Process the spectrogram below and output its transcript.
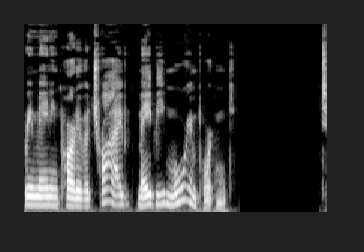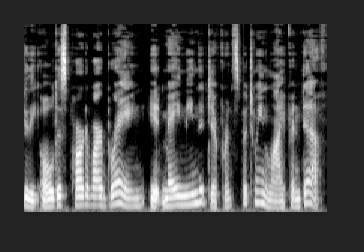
remaining part of a tribe may be more important. To the oldest part of our brain, it may mean the difference between life and death.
